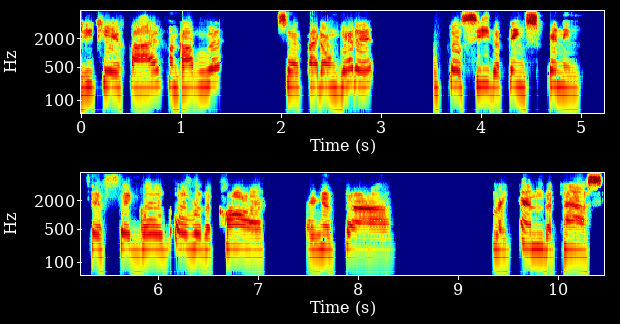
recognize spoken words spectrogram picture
GTA 5 on top of it. So if I don't get it, I still see the thing spinning. So if it goes over the car, I just uh, like end the task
